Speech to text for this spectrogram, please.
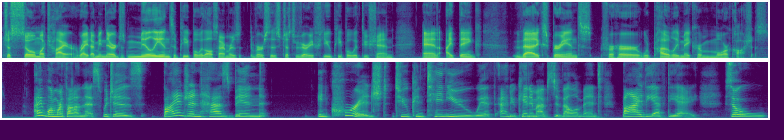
just so much higher, right? I mean, there are just millions of people with Alzheimer's versus just very few people with Duchenne, and I think that experience for her would probably make her more cautious. I have one more thought on this, which is Biogen has been encouraged to continue with aducanumab's development by the FDA. So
